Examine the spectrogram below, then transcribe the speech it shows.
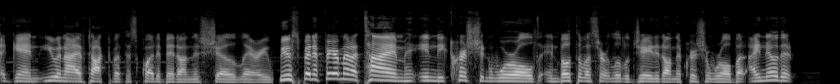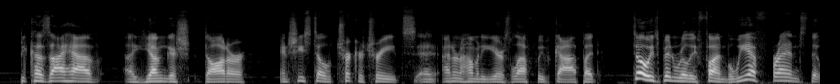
again, you and I have talked about this quite a bit on this show, Larry. We have spent a fair amount of time in the Christian world, and both of us are a little jaded on the Christian world. But I know that because I have a youngish daughter and she still trick or treats, and I don't know how many years left we've got, but it's always been really fun. But we have friends that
